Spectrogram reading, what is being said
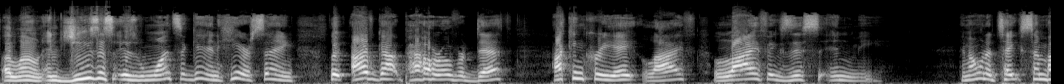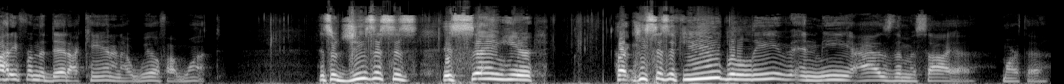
alone. And Jesus is once again here saying, Look, I've got power over death. I can create life. Life exists in me. If I want to take somebody from the dead, I can and I will if I want. And so Jesus is, is saying here, like he says, if you believe in me as the Messiah, Martha,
